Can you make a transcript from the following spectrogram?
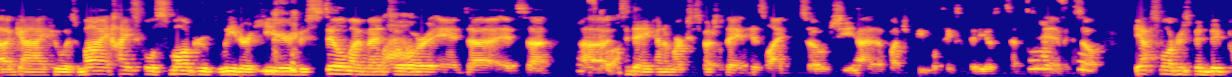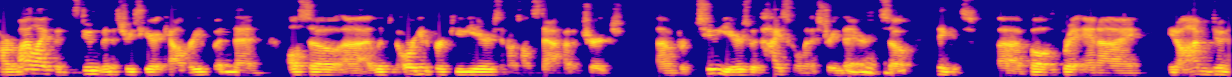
a guy who was my high school small group leader here, who's still my mentor, and uh, it's. Uh, uh, cool. today kind of marks a special day in his life. And so she had a bunch of people take some videos and send it to him. that's And so, yeah, small group's been a big part of my life and student ministries here at Calvary. But Mm-hmm. then also, uh, I lived in Oregon for a few years and I was on staff at a church um, for two years with high school ministry there. Mhm. So I think it's uh, both Britt and I. You know, I'm doing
